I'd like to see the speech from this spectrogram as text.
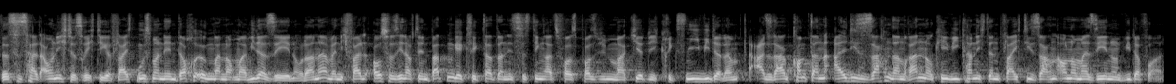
Das ist halt auch nicht das Richtige. Vielleicht muss man den doch irgendwann nochmal wiedersehen, oder? Ne? Wenn ich aus Versehen auf den Button geklickt habe, dann ist das Ding als False Positive markiert und ich krieg's nie wieder. Also da kommt dann all diese Sachen dann ran. Okay, wie kann ich denn vielleicht die Sachen auch nochmal sehen und wieder vor...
